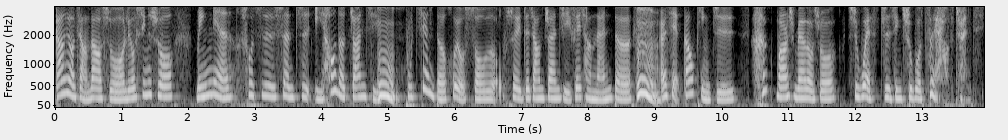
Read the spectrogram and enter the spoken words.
刚刚有讲到说，刘星说明年或是甚至以后的专辑，嗯不见得会有 solo，所以这张专辑非常难得，嗯，而且高品质。Marshmallow 说是 West 至今出过最好的专辑，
